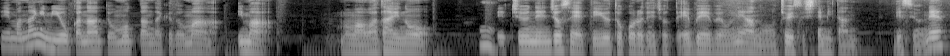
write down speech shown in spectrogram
で、まあ何見ようかなって思ったんだけど、まあ今、まあ話題のうんえ中年女性っていうところでちょっとエブエブをね、あの、チョイスしてみたんですよね。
